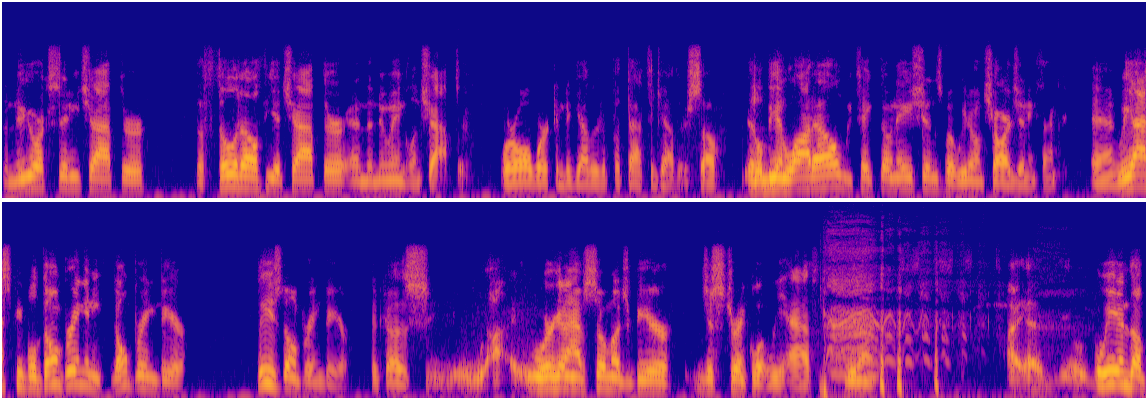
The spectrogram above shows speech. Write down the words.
the New York City chapter, the Philadelphia chapter, and the New England chapter. We're all working together to put that together. So it'll be in Lot L. We take donations, but we don't charge anything. And we ask people don't bring any, don't bring beer. Please don't bring beer because we're going to have so much beer. Just drink what we have. We don't. I, uh, we end up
